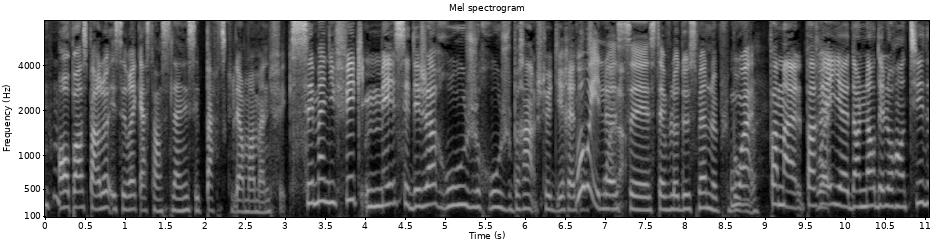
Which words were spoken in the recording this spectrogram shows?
on passe par là et c'est vrai qu'à ce temps-ci de l'année, c'est particulièrement magnifique. C'est magnifique, mais c'est déjà rouge, rouge, brun, je te dirais. Oui, oui, là, c'était là deux semaines le plus beau. Ouais, là. pas mal. Pareil, euh, dans le nord des Laurentides,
